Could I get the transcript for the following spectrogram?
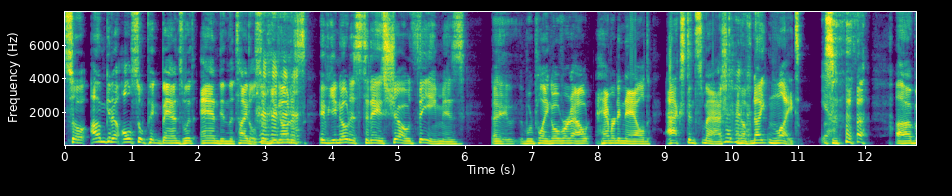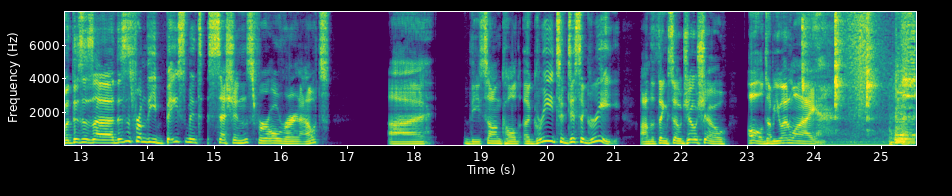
So I'm gonna also pick bands with "and" in the title. So if you notice, if you notice, today's show theme is uh, we're playing over and out, hammered and nailed, axed and smashed, and of night and light. Yeah. uh, but this is uh this is from the basement sessions for over and out. Uh, the song called "Agree to Disagree" on the ThinkSoJoE show. All WNY.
